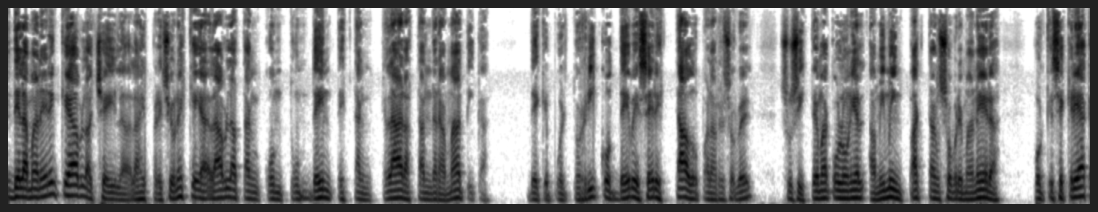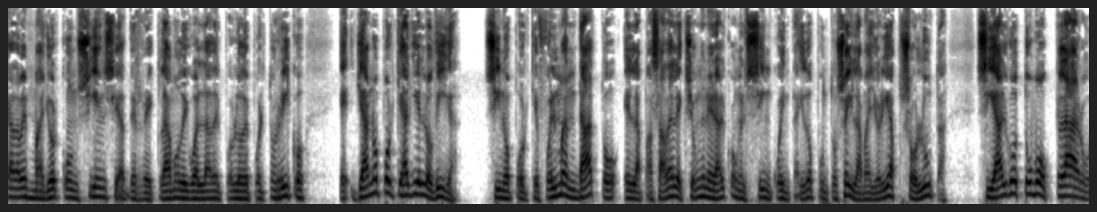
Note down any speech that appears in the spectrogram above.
De, la manera en que habla Sheila, las expresiones que él habla tan contundentes, tan claras, tan dramáticas, de que Puerto Rico debe ser Estado para resolver su sistema colonial, a mí me impactan sobremanera, porque se crea cada vez mayor conciencia del reclamo de igualdad del pueblo de Puerto Rico eh, ya no porque alguien lo diga, sino porque fue el mandato en la pasada elección general con el 52.6, la mayoría absoluta. Si algo tuvo claro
